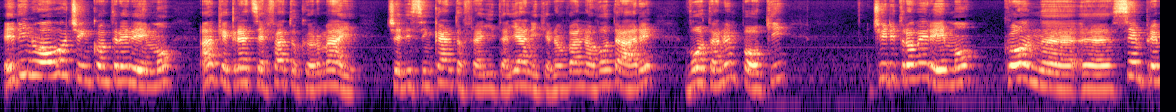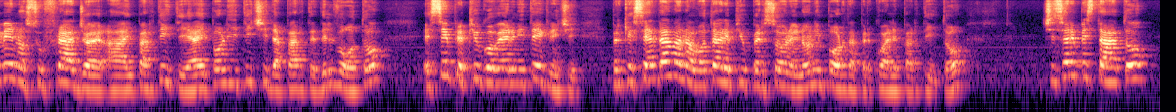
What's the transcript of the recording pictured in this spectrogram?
E di nuovo ci incontreremo anche grazie al fatto che ormai c'è disincanto fra gli italiani che non vanno a votare votano in pochi ci ritroveremo con eh, sempre meno suffragio ai partiti e ai politici da parte del voto e sempre più governi tecnici. Perché se andavano a votare più persone non importa per quale partito ci sarebbe stato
